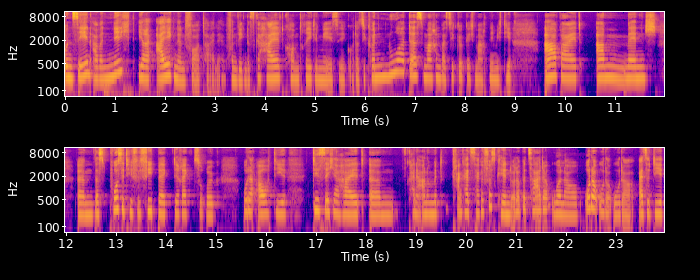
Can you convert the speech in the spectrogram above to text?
und sehen aber nicht ihre eigenen Vorteile, von wegen das Gehalt kommt regelmäßig oder sie können nur das machen, was sie glücklich macht, nämlich die Arbeit am Mensch, ähm, das positive Feedback direkt zurück oder auch die, die Sicherheit, ähm, keine Ahnung, mit Krankheitstage fürs Kind oder bezahlter Urlaub oder, oder, oder. Also die,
